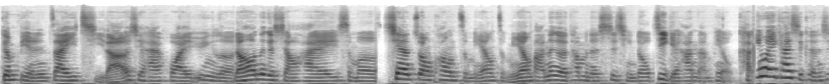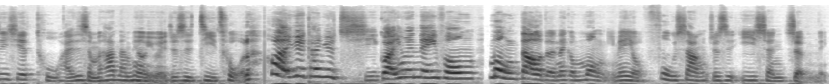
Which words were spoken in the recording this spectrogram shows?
跟别人在一起啦，而且还怀孕了。然后那个小孩什么现在状况怎么样怎么样，把那个他们的事情都寄给她男朋友看。因为一开始可能是一些图还是什么，她男朋友以为就是寄错了。后来越看越奇怪，因为那一封梦到的那个梦里面有附上就是医生证明，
